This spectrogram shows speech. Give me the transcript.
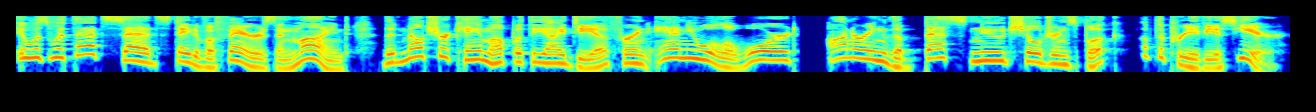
It was with that sad state of affairs in mind that Melcher came up with the idea for an annual award honoring the best new children's book of the previous year.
